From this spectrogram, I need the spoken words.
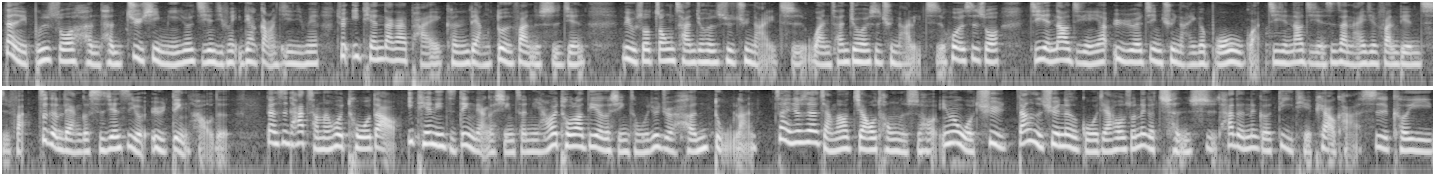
但也不是说很很巨细靡，就几点几分一定要干嘛，几点几分，就一天大概排可能两顿饭的时间。例如说中餐就会是去哪里吃，晚餐就会是去哪里吃，或者是说几点到几点要预约进去哪一个博物馆，几点到几点是在哪一间饭店吃饭，这个两个时间是有预定好的。但是他常常会拖到一天，你只定两个行程，你还会拖到第二个行程，我就觉得很赌烂。再就是要讲到交通的时候，因为我去当时去那个国家或者说那个城市，它的那个地铁票卡是可以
